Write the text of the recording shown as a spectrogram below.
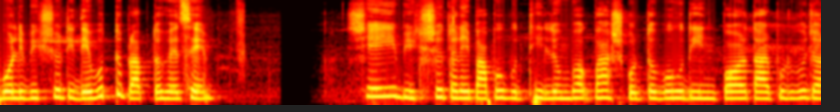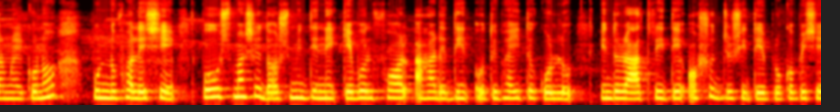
বলে বৃক্ষটি দেবত্ব প্রাপ্ত হয়েছে। সেই বৃক্ষতলে পাপবুদ্ধি লুম্বক বাস করত বহুদিন পর তার পূর্বজন্মের কোনো পুণ্যফলে সে পৌষ মাসে দশমীর দিনে কেবল ফল আহারের দিন অতিবাহিত করল। কিন্তু রাত্রিতে অসহ্য শীতের প্রকোপে সে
